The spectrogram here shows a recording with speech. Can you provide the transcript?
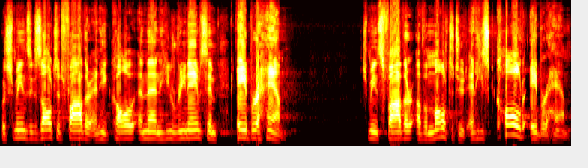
which means exalted father, and he call, and then he renames him Abraham, which means father of a multitude, and he's called Abraham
